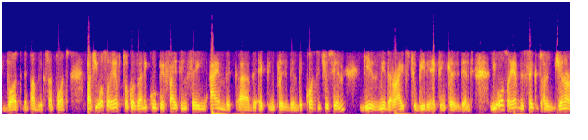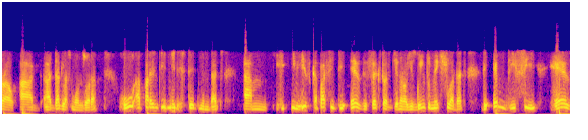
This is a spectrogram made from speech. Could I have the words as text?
vote, the public support. But you also have Thokozani Khupe fighting, saying, I am the, uh, the acting president. The constitution gives me the right to be the acting president. You also have the Secretary General, uh, uh, Douglas Mwonzora, who apparently made a statement that um, in his capacity as the Secretary General, he's going to make sure that the MDC has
